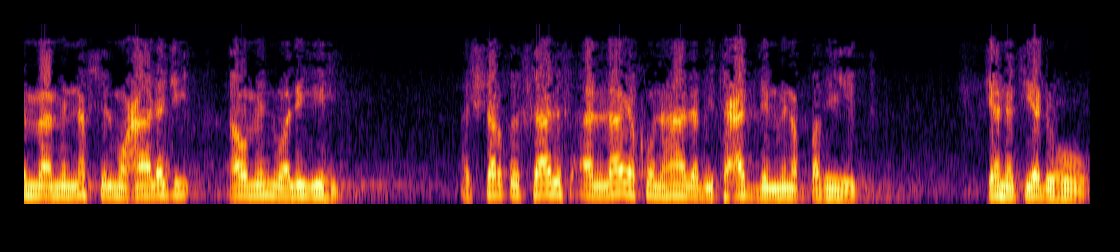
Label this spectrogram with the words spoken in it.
إما من نفس المعالج أو من وليه. الشرط الثالث أن لا يكون هذا بتعد من الطبيب جنت يده.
